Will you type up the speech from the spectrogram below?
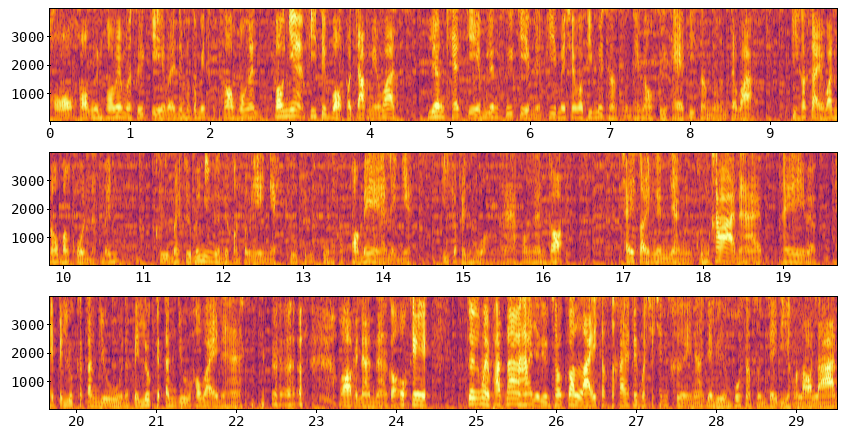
ขอขอเงินพ่อแม่มาซื้อเกมอะไรนี่มันก็ไม่ถูกต้องเพราะงั้นเพราะเงี้ยพี่ถึงบอกประจำไงว่าเรื่องแคสเกมเรื่องซื้อเกมเนี่ยพี่ไม่ใช่ว่าพี่ไม่สนับสนุนให้น้องซื้อแท้พี่สนับสนุนแต่ว่าพี่เข้าใจว่าน้องบางคนอะไม่ คือไม่คือไม่มีเงินเป็นของตัวเองไงคือเป็นเงินของพ่อแม่อะไรเงี้ยพี่ก็เป็นห่วงนะฮะเพราะงั้นก็ใช้สอยเงินอย่างคุ้มค่านะฮะให้แบบให้เป็นลูกกตัญญูนะเป็นลูกกตัญญูเข้าไว้นะฮะว่าไปนั่นนะก็โอเค เจอกันใหม่พัดหน้าฮะอย่าลืมชอบก็ไลค์ซับสไครป์เฟซบุ๊กเช่นเคยนะอย่าลืมผู้สนับสนุนใจดีของเราร้าน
